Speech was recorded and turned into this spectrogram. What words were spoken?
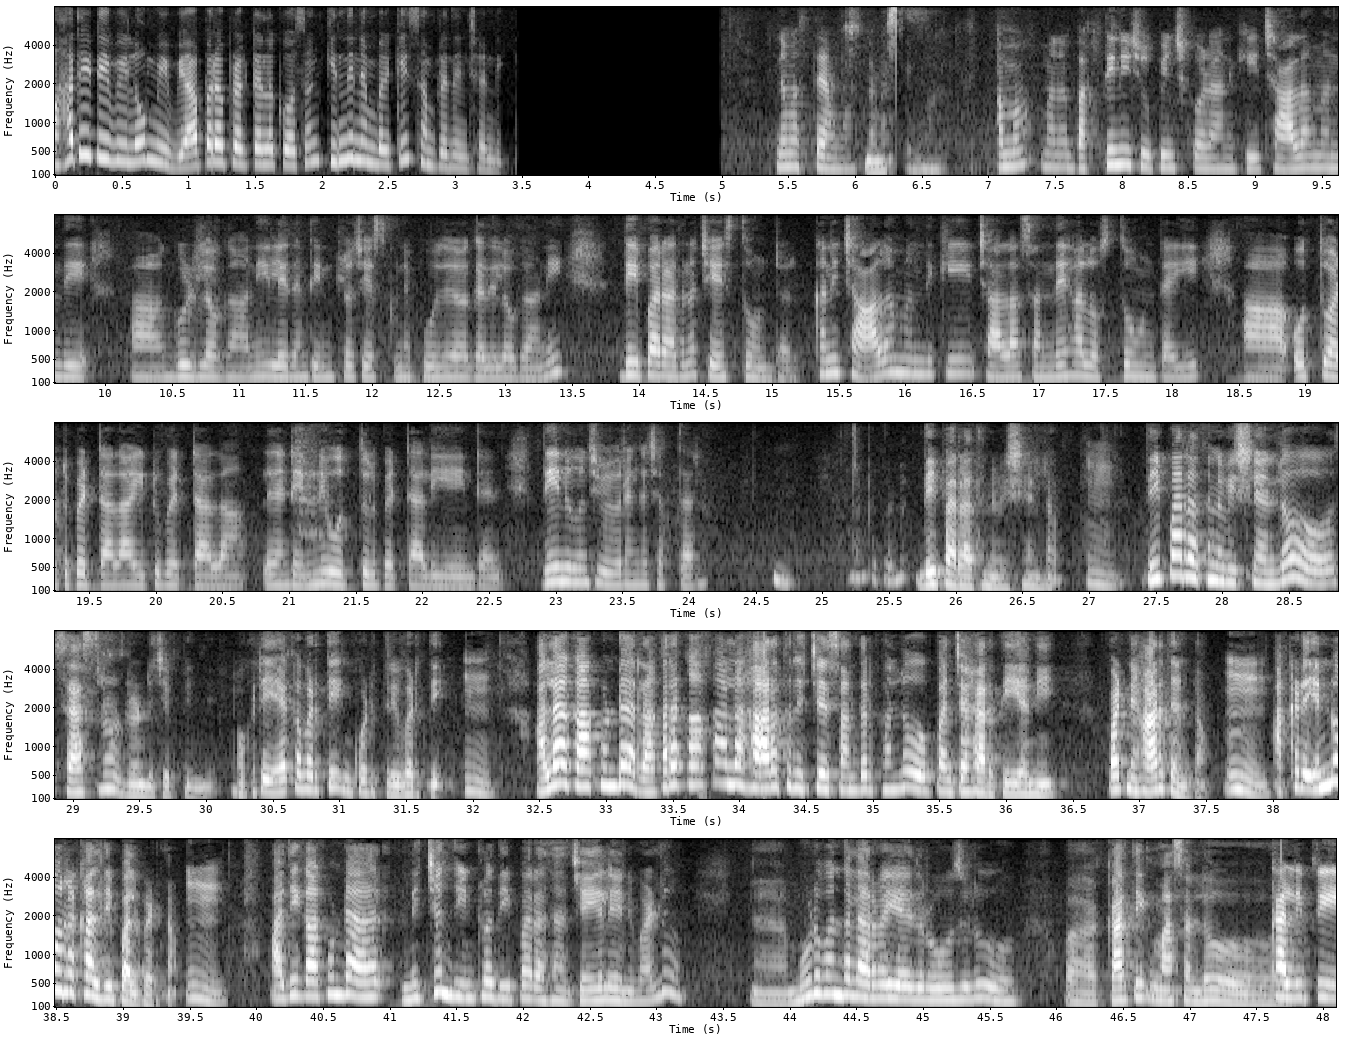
మహతి టీవీలో మీ వ్యాపార ప్రకటనల కోసం కింది నెంబర్కి సంప్రదించండి. నమస్తే అమ్మ. నమస్తే అమ్మా. అమ్మ మన భక్తిని చూపించుకోవడానికి చాలామంది గుడిలో కానీ లేదంటే ఇంట్లో చేసుకునే పూజ గదిలో కానీ దీపారాధన చేస్తూ ఉంటారు. కానీ చాలామందికి చాలా సందేహాలు వస్తూ ఉంటాయి. ఆ, ఒత్తు అటు పెట్టాలా ఇటు పెట్టాలా లేదంటే ఎన్ని ఒత్తులు పెట్టాలి ఏంటి అని. దీని గురించి వివరంగా చెప్తారా? తప్పకుండా. దీపారాధన విషయంలో. దీపారాధన విషయంలో శాస్త్రం రెండు చెప్పింది. ఒకటి ఏకవర్తి ఇంకోటి త్రివర్తి. అలా కాకుండా రకరకాల హారతులు ఇచ్చే సందర్భంలో పంచహారతి అని వాటిని హారతి అంటాం. అక్కడ ఎన్నో రకాల దీపాలు పెడతాం. అది కాకుండా నిత్యం దీంట్లో దీపారాధన చేయలేని వాళ్ళు మూడు వందల అరవై ఐదు రోజులు కార్తీక మాసంలో కలిపి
